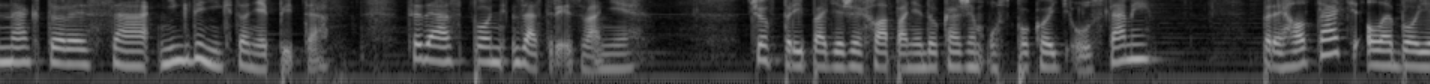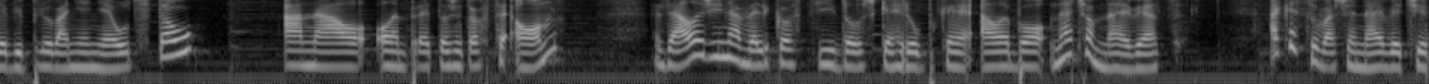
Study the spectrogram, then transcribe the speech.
na ktoré sa nikdy nikto nepýta. Teda aspoň zatriezvanie. Čo v prípade, že chlapa nedokážem uspokojiť ústami? Prehltať, lebo je vypľúvanie neúctou? Anál len preto, že to chce on? Záleží na veľkosti, dĺžke, hrúbke alebo na čom najviac? Aké sú vaše najväčšie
